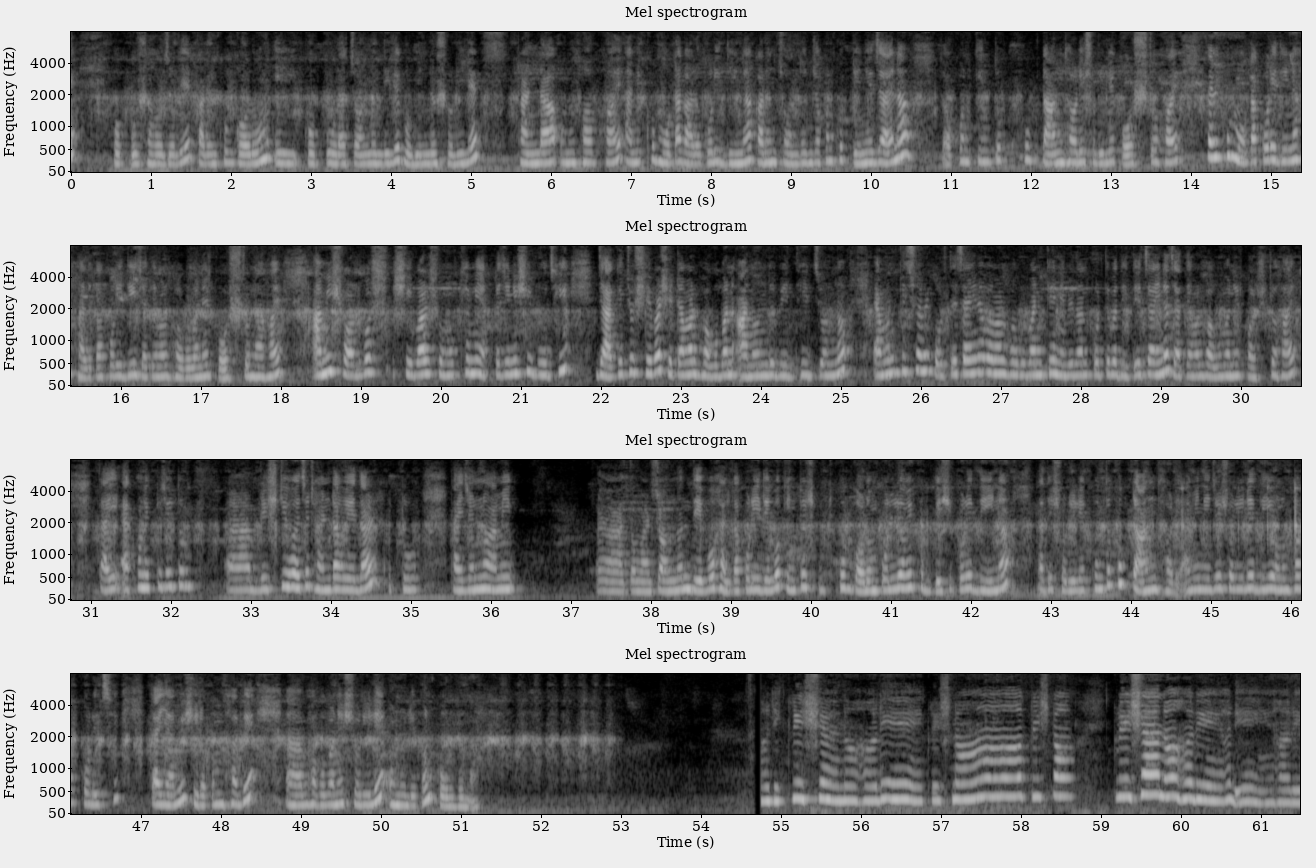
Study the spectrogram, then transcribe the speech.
কর্পূর সহযোগে। কারণ খুব গরম এই কর্পূর আর চন্দন দিলে গোবিন্দ শরীরে ঠান্ডা অনুভব হয়। আমি খুব মোটা গাঢ় করে, দিই না, কারণ চন্দন যখন খুব টেনে যায় না, তখন কিন্তু খুব টান ধরে, শরীরে কষ্ট হয়। তাই আমি খুব মোটা করে দিই না, হালকা করে দিই, যাতে আমার ভগবানের কষ্ট না হয়। আমি সর্ব সেবার সম্মুখে আমি একটা জিনিসই বুঝি, যা কিছু সেবা, সেটা আমার ভগবান আনন্দ বৃদ্ধির জন্য। এমন কিছু আমি করতে চাই না, বা আমার ভগবানকে নিবেদন করতে বা দিতে চাই না, যাতে আমার ভগবানের কষ্ট হয়। তাই এখন একটু যেহেতু বৃষ্টি হয়েছে, ঠান্ডা ওয়েদার একটু তাই জন্য আমি তোমার চন্দন দেবো, হালকা করেই দেবো, কিন্তু খুব গরম পড়লেও আমি খুব বেশি করে দিই না, তাতে শরীরে কিন্তু খুব টান ধরে। আমি নিজের শরীরে দিয়ে অনুভব করেছি, তাই আমি সেরকমভাবে ভগবানের শরীরে অনুলেপন করব না। হরে কৃষ্ণ হরে কৃষ্ণ কৃষ্ণ কৃষ্ণ, হরে হরে হরে।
